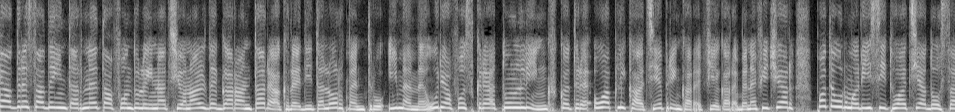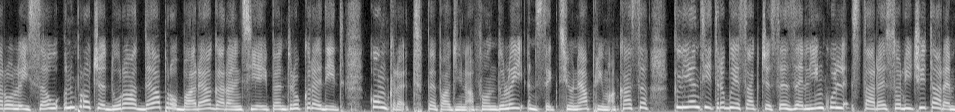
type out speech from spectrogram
Pe adresa de internet a Fondului Național de Garantare a Creditelor pentru IMM-uri a fost creat un link către o aplicație prin care fiecare beneficiar poate urmări situația dosarului său în procedura de aprobare a garanției pentru credit. Concret, pe pagina fondului, în secțiunea Prima Casă, clienții trebuie să acceseze linkul Stare Solicitare,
